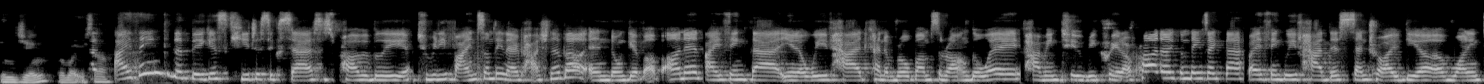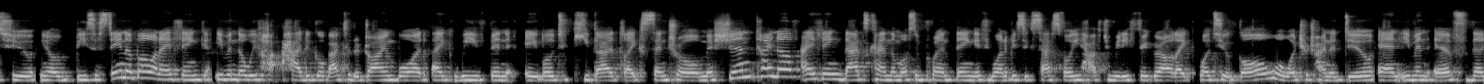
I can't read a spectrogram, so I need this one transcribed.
And Jing, what about yourself? I think the biggest key to success is probably to really find something that you're passionate about and don't give up on it. I think that, you know, we've had kind of road bumps along the way, having to recreate our product and things like that. But I think we've had this central idea of wanting to, you know, be sustainable. And I think even though we've ha- had to go back to the drawing board, like we've been able to keep that like central mission kind of. I think that's kind of the most important thing. If you want to be successful, you have to really figure out like what's your goal or what you're trying to do. And even if the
